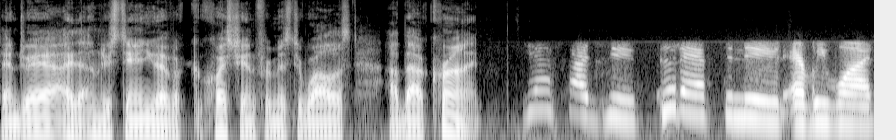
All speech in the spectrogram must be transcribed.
Fandrea, I understand you have a question for Mr. Wallace about crime. Yes, I do. Good afternoon, everyone.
